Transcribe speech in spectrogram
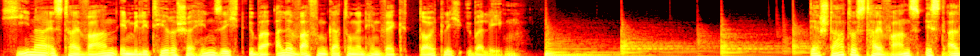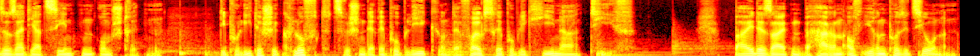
China ist Taiwan in militärischer Hinsicht über alle Waffengattungen hinweg deutlich überlegen. Der Status Taiwans ist also seit Jahrzehnten umstritten. Die politische Kluft zwischen der Republik und der Volksrepublik China tief. Beide Seiten beharren auf ihren Positionen.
